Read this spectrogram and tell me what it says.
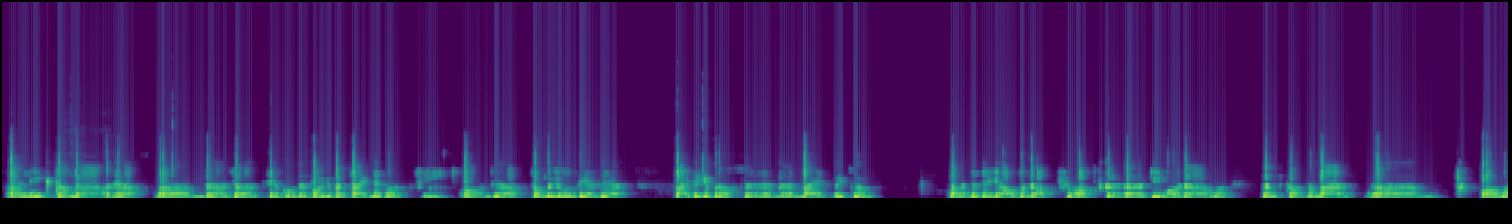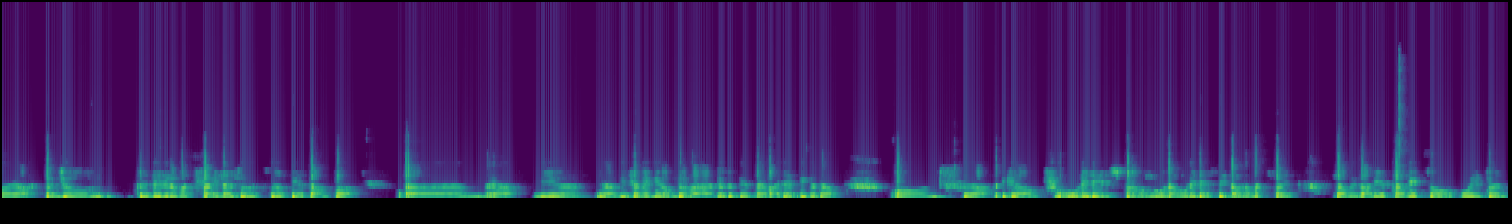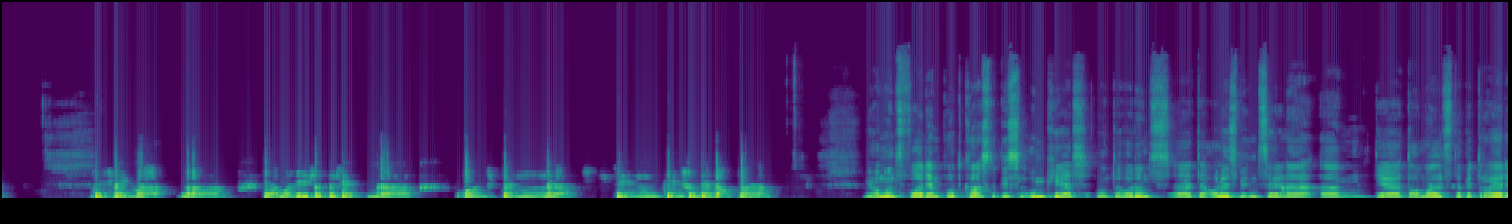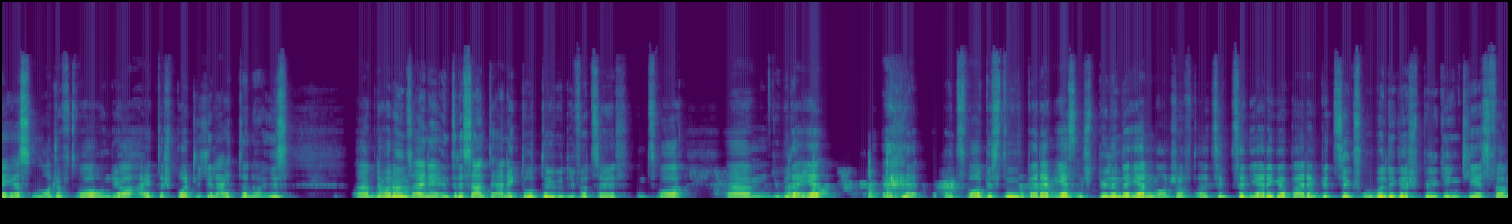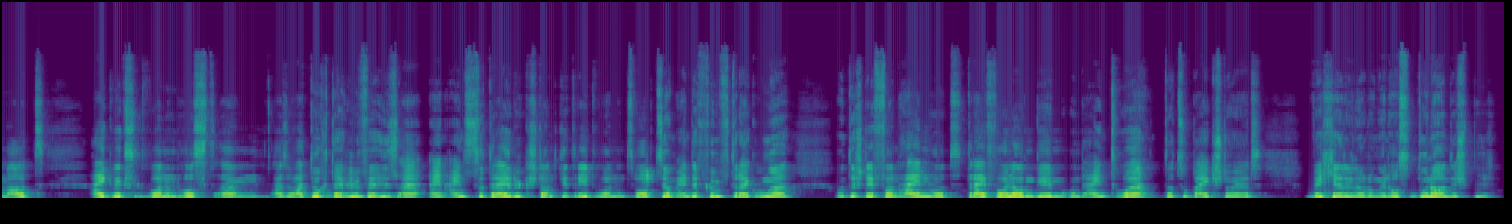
äh, liegt und äh, ja, äh, ja, sehr große Erfolge verzeichnet hat. Und ja, das hat mich schon sehr, sehr weitergebracht in, in meiner Entwicklung. Aber natürlich auch und ab, abgegeben hat er, aber das ist ganz normal. Ähm, aber ja, ich bin schon, bin nicht immer schon, schon sehr dankbar, ähm, ja, wie, ja, wie sie mit mir umgegangen haben oder wie sie mich weiterentwickelt haben. Und ja, ich glaube, ohne den Sprung oder ohne den Schritt nach Nummer zwei, glaube ich, war ich jetzt auch nicht so, wo ich bin. Deswegen, ja, äh, ja, weiß ich schon zu schätzen. Äh, und bin, ja, den, den schon sehr dankbar, ja. Wir haben uns vor dem Podcast ein bisschen umgekehrt und da hat uns äh, der Alois Wittenzellner, ähm, der damals der Betreuer der ersten Mannschaft war und ja heute der sportliche Leiter noch ist, ähm, der hat uns eine interessante Anekdote über die erzählt. Und zwar ähm, über der er und zwar bist du bei deinem ersten Spiel in der Herrenmannschaft als 17-Jähriger bei dem Bezirksoberligaspiel gegen TSV Maut eingewechselt worden und hast, ähm, also auch durch der Hilfe ist ein 1 zu 3 Rückstand gedreht worden. Und zwar habt ihr am Ende 5-3 gewonnen und der Stefan Hein hat drei Vorlagen gegeben und ein Tor dazu beigesteuert. Welche Erinnerungen hast du noch an das Spiel?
